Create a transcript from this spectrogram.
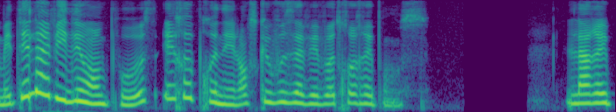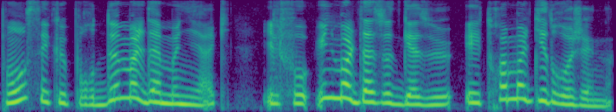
Mettez la vidéo en pause et reprenez lorsque vous avez votre réponse. La réponse est que pour 2 moles d'ammoniac, il faut 1 mol d'azote gazeux et 3 moles d'hydrogène.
